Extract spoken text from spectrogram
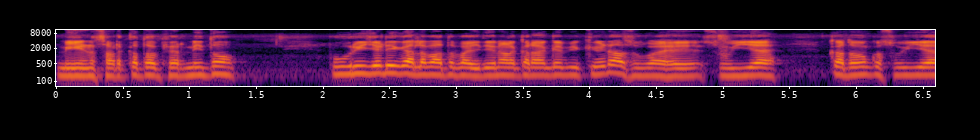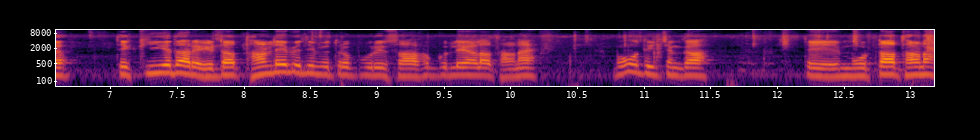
ਮੇਨ ਸੜਕ ਤੋਂ ਫਿਰਨੀ ਤੋਂ। ਪੂਰੀ ਜਿਹੜੀ ਗੱਲਬਾਤ ਬਾਈ ਦੇ ਨਾਲ ਕਰਾਂਗੇ ਵੀ ਕਿਹੜਾ ਸੂਆ ਇਹ ਸੂਈ ਹੈ ਕਦੋਂ ਕੁ ਸੂਈ ਹੈ ਤੇ ਕੀ ਇਹਦਾ ਰੇਟ ਆ। ਥਾਂਲੇ ਵੀ ਦੀ ਮਿੱਤਰੋ ਪੂਰੀ ਸਾਫ਼ ਗੁੱਲੇ ਵਾਲਾ ਥਾਣਾ ਬਹੁਤ ਹੀ ਚੰਗਾ ਤੇ ਮੋਟਾ ਥਾਣਾ।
